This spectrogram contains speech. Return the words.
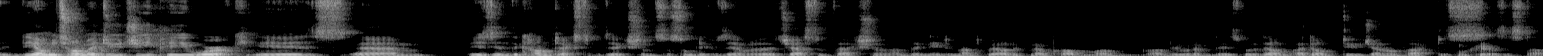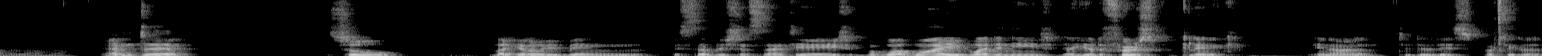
the only time I do GP work is um, is in the context of addiction. So somebody comes in with a chest infection and they need an antibiotic, no problem. I'll, I'll do whatever it is. But I don't. I don't do general practice Okay. as a standalone. No. And uh, so, like I know you've been established since '98, but why why the need? uh, You're the first clinic in Ireland to do this particular.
